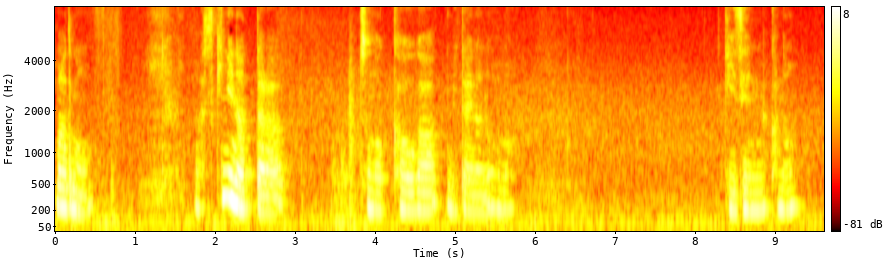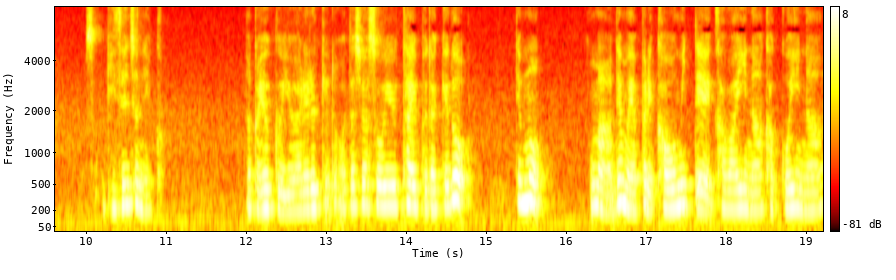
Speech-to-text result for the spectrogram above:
まあでも、まあ、好きになったらその顔がみたいなのはまあ偽善かな。偽善じゃねえか。なんかよく言われるけど私はそういうタイプだけどでもまあでもやっぱり顔見て可愛いなかっこいいな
